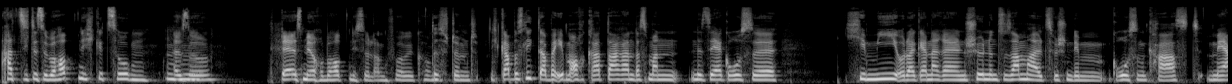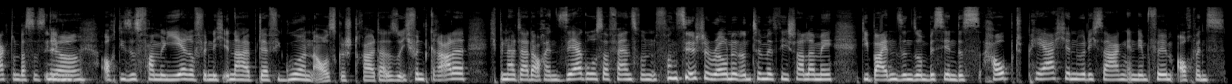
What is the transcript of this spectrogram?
hat sich das überhaupt nicht gezogen. Also der ist mir auch überhaupt nicht so lang vorgekommen. Das stimmt. Ich glaube, es liegt aber eben auch gerade daran, dass man eine sehr große Chemie oder generell einen schönen Zusammenhalt zwischen dem großen Cast merkt und dass es Ja. eben auch dieses familiäre, finde ich, innerhalb der Figuren ausgestrahlt hat. Also ich finde gerade, ich bin halt leider auch ein sehr großer Fan von, von Saoirse Ronan und Timothy Chalamet. Die beiden sind so ein bisschen das Hauptpärchen, würde ich sagen, in dem Film, auch wenn es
